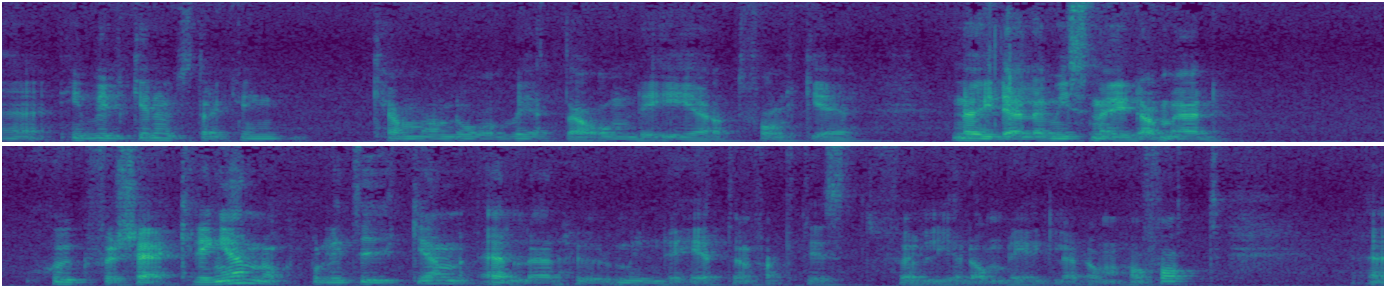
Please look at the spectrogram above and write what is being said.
Eh, I vilken utsträckning kan man då veta om det är att folk är nöjda eller missnöjda med sjukförsäkringen och politiken eller hur myndigheten faktiskt följer de regler de har fått. Eh,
